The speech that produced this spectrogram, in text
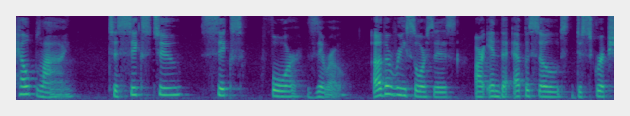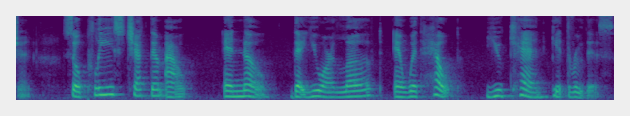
helpline to 62640. Other resources are in the episode's description, so please check them out and know that you are loved and with help you can get through this.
